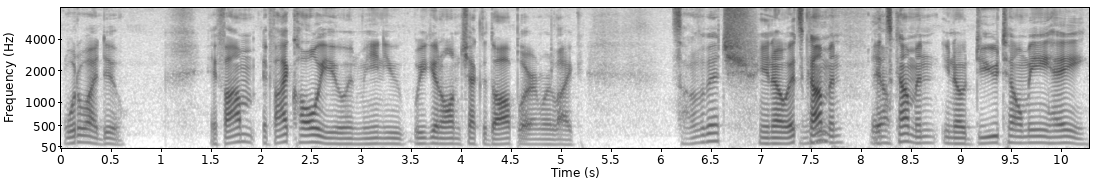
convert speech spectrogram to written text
What do I do? If I'm if I call you and me and you we get on and check the Doppler and we're like, son of a bitch, you know it's Mhm. coming, Yeah. it's coming. You know, do you tell me, hey,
